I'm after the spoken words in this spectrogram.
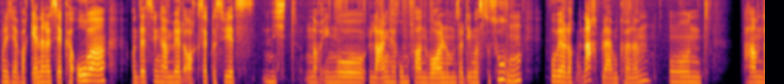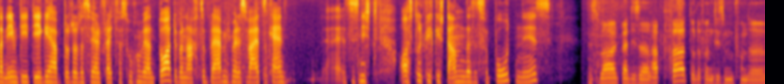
und ich einfach generell sehr K.O. war. Und deswegen haben wir halt auch gesagt, dass wir jetzt nicht noch irgendwo lang herumfahren wollen, um uns halt irgendwas zu suchen, wo wir halt auch über Nacht bleiben können. Und haben dann eben die Idee gehabt, oder dass wir halt vielleicht versuchen werden, dort über Nacht zu bleiben. Ich meine, es war jetzt kein, es ist nicht ausdrücklich gestanden, dass es verboten ist. Es war halt bei dieser Abfahrt oder von diesem, von der,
